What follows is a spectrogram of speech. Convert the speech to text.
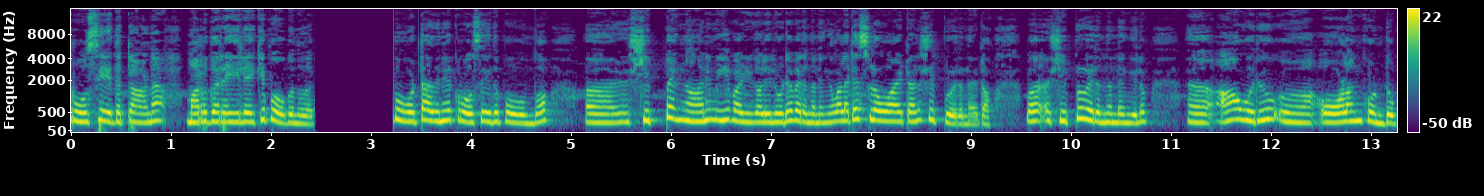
ക്രോസ് ചെയ്തിട്ടാണ് മറുകരയിലേക്ക് പോകുന്നത്. ബോട്ട് അതിനെ ക്രോസ് ചെയ്ത് പോകുമ്പോൾ ഷിപ്പ് എങ്ങാനും ഈ വഴികളിലൂടെ വരുന്നുണ്ടെങ്കിൽ വളരെ സ്ലോ ആയിട്ടാണ് ഷിപ്പ് വരുന്നത് കേട്ടോ ഷിപ്പ് വരുന്നുണ്ടെങ്കിലും ആ, ഒരു ഓളം കൊണ്ടും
